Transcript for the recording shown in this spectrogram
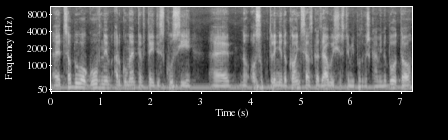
E, Co było głównym argumentem w tej dyskusji no, osób, które nie do końca zgadzały się z tymi podwyżkami? No było to,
